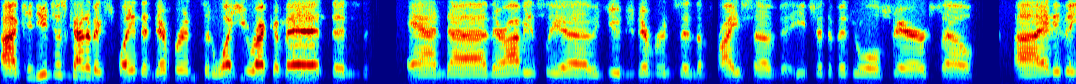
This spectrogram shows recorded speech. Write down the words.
uh, can you just kind of explain the difference and what you recommend? And and uh, there obviously a huge difference in the price of each individual share. So, uh, anything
